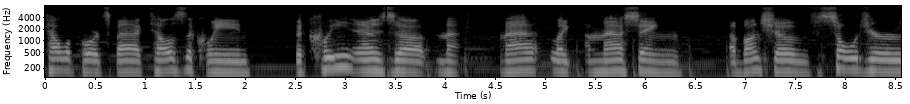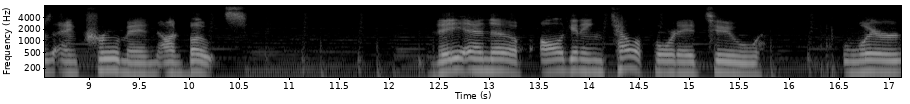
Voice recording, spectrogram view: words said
teleports back, tells the queen. The queen is uh, ma- ma- like amassing a bunch of soldiers and crewmen on boats. They end up all getting teleported to where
